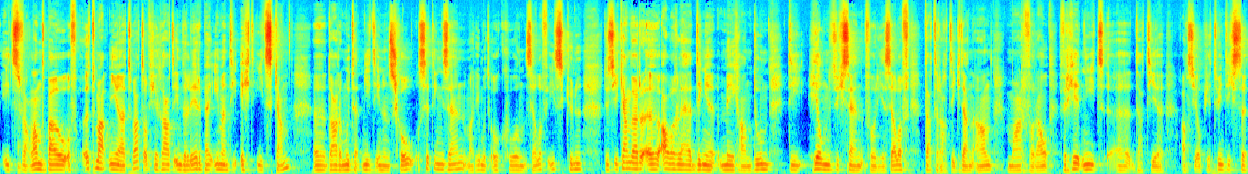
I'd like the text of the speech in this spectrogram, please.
iets van landbouw, of het maakt niet uit wat. Of je gaat in de leer bij iemand die echt iets kan. Uh, daarom moet het niet in een schoolsetting zijn, maar je moet ook gewoon zelf iets kunnen. Dus je kan daar uh, allerlei dingen mee gaan doen die heel nuttig zijn voor jezelf. Dat raad ik dan aan. Maar vooral, vergeet niet uh, dat je, als je op je twintigste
